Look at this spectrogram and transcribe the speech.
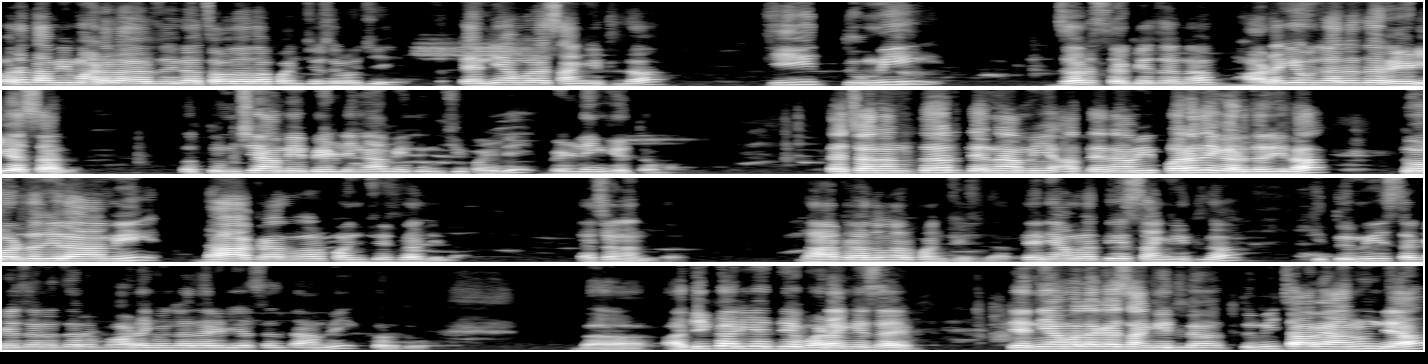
परत आम्ही माडाला अर्ज दिला चौदा पंचवीस रोजी. त्यांनी आम्हाला सांगितलं की तुम्ही जर सगळेजण भाडं घेऊन जायला जर रेडी असाल तर तुमची आम्ही बिल्डिंग आम्ही तुमची पहिली बिल्डिंग घेतो म्हणून. त्याच्यानंतर त्यांना आम्ही त्यांना आम्ही परत एक अर्ज दिला. तो अर्ज दिला आम्ही दहा अकरा दोन हजार पंचवीसला दिला. त्याच्यानंतर दहा अकरा दोन हजार पंचवीसला त्यांनी आम्हाला तेच सांगितलं की तुम्ही सगळेजण जर भाडं घेऊन जायला रेडी असेल तर आम्ही करतो. अधिकारी आहेत जे भडांगे साहेब त्यांनी आम्हाला काय सांगितलं? तुम्ही चाव्या आणून द्या.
